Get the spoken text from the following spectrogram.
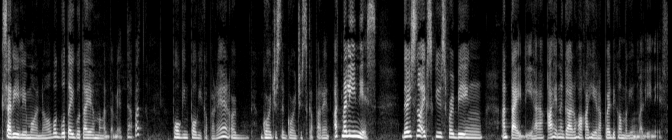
sarili mo, no? Huwag gutay-gutay ang mga damit. Dapat poging-pogi ka pa rin or gorgeous na gorgeous ka pa rin. At malinis. There is no excuse for being untidy, ha? Kahit na gaano ka kahirap, pwede kang maging malinis.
